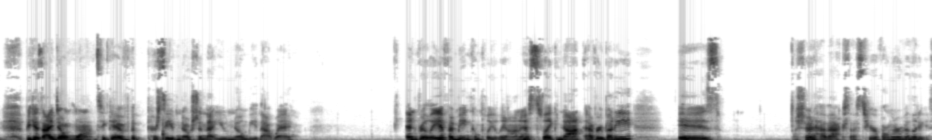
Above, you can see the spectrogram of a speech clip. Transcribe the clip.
because I don't want to give the perceived notion that you know me that way. And really, if I'm being completely honest, like not everybody is should have access to your vulnerabilities.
